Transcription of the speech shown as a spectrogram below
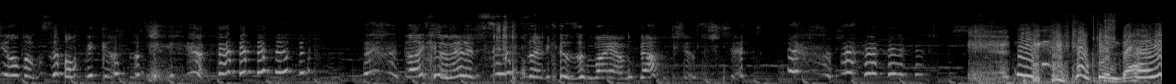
killed himself because of me. God committed suicide because of my obnoxious shit. Fucking die.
